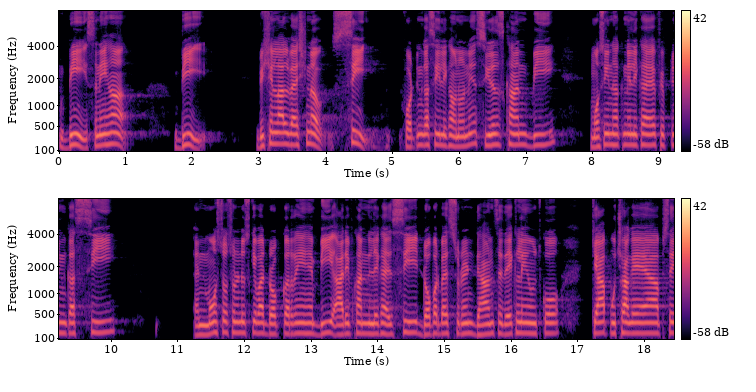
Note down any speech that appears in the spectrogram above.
B Sneha. B Bishan Vaishnav. C fourteen का सी लिखा उन्होंने. सीरज खान बी मोहसिन हक ने लिखा है. फिफ्टीन का C and most of student उसके बाद ड्रॉप कर रहे हैं. बी आरिफ खान ने लिखा है. सी ड्रॉपर बेस्ट स्टूडेंट ध्यान से देख लें उसको. क्या पूछा गया है आपसे?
